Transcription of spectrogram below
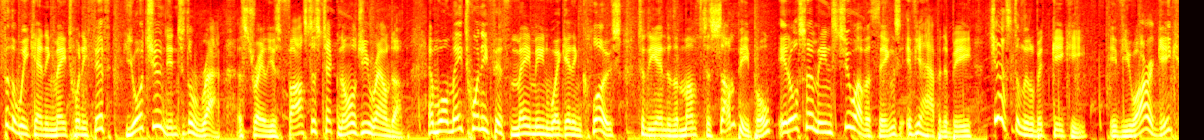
For the week ending May 25th, you're tuned into The Wrap, Australia's fastest technology roundup. And while May 25th may mean we're getting close to the end of the month to some people, it also means two other things if you happen to be just a little bit geeky. If you are a geek,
